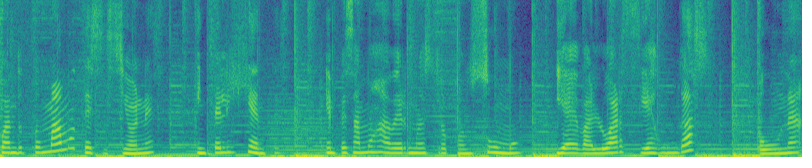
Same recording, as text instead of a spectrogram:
cuando tomamos decisiones inteligentes, empezamos a ver nuestro consumo y a evaluar si es un gasto o una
